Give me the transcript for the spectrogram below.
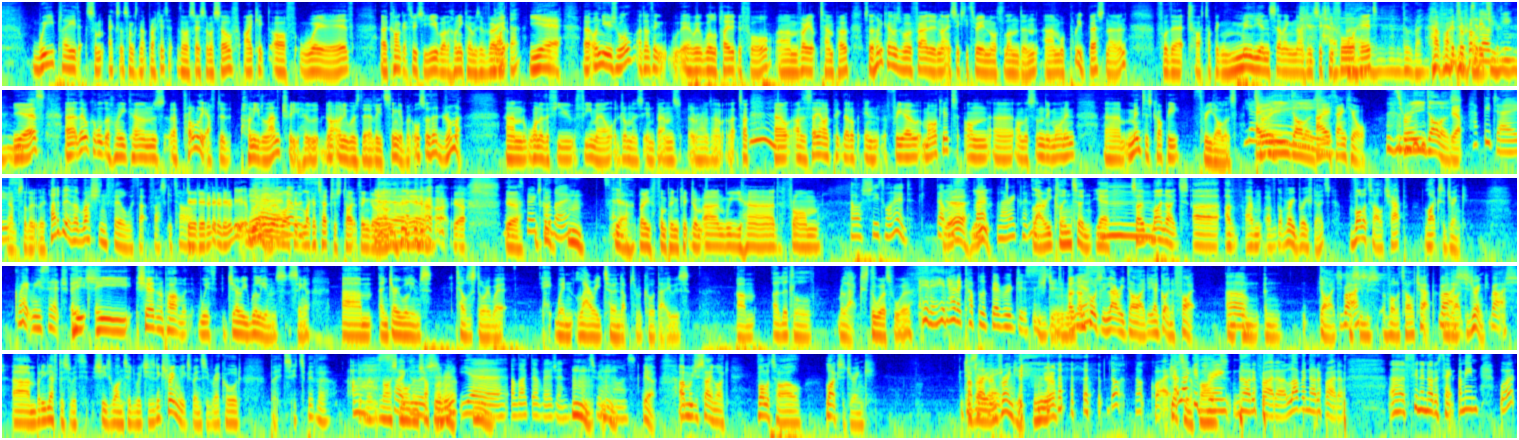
We played some excellent songs in that bracket, though I say so myself. I kicked off with uh, "Can't Get Through to You" by the Honeycombs. A very Like that. yeah, uh, unusual. I don't think we, we will have played it before. Um, very up tempo. So the Honeycombs were founded in 1963 in North London and were probably best known for their chart-topping, million-selling 1964 hit The right. "Have I the Right?" you. Yes, uh, they were called the Honeycombs, uh, probably after Honey Lantree, who not only was their lead singer but also their drummer. And one of the few female drummers in bands around at that time. Hmm. Now, as I say, I picked that up in Freo Market on uh, on the Sunday morning. Um, Minter's copy, three dollars. Three dollars. I thank you. Three dollars. Yep, Happy days. absolutely. Had a bit of a Russian feel with that fast guitar. It was a little bit Yeah, like, that a, was- like a Tetris type thing going Yeah, on. yeah, yeah. yeah, yeah. It's very It's cool good. though. Mm. Yeah, very thumping kick drum. And we had from Oh, she's wanted. That Yeah, was La- you. Larry Clinton. Larry Clinton. Yeah. So Mm. my notes. Uh, I've I'm, I've got very brief notes. Volatile chap likes a drink. Great research. He Rich. he shared an apartment with Jerry Williams, singer, um, and Jerry Williams tells a story where he, when Larry turned up to record that, he was um, a little relaxed. the worst for wear. He'd, he'd had a couple of beverages. He did. Mhm. And Yes. unfortunately, Larry died. He had got in a fight and, Oh. and, and died because Right. he was a volatile chap. and Right. He liked to drink. Right. Um, but he left us with "She's Wanted," which is an extremely expensive record, but it's it's a bit of a, bit of Oh, a nice so northern good. shuffler, isn't it? Yeah, I like that version. Mm, It's really mm. nice. Yeah. Um, we're just saying like volatile, likes a drink. Just our very like own. Frankie. yeah. Not, not quite. Gets I in like a a, fight. drink, not a fighter. Lover, not a fighter. Uh, sinner, not a saint. I mean, what?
